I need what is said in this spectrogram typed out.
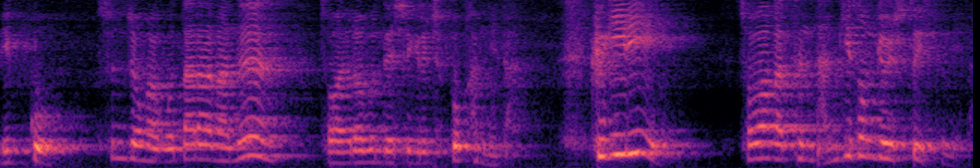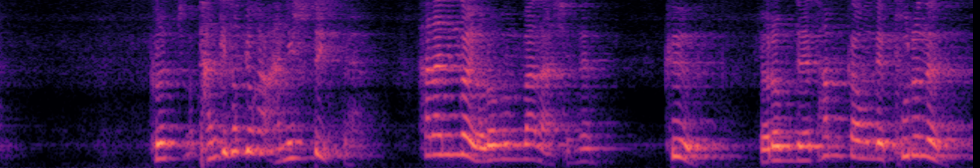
믿고 순종하고 따라가는 저와 여러분 되시기를 축복합니다. 그 길이 저와 같은 단기 선교일 수도 있습니다. 그렇지만 단기 선교가 아닐 수도 있어요. 하나님과 여러분만 아시는 그 여러분들의 삶 가운데 부르는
